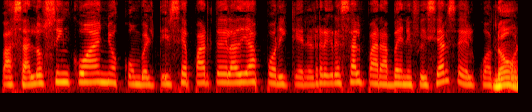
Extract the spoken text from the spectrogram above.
pasar los cinco años, convertirse parte de la diáspora y querer regresar para beneficiarse del 4%? No,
